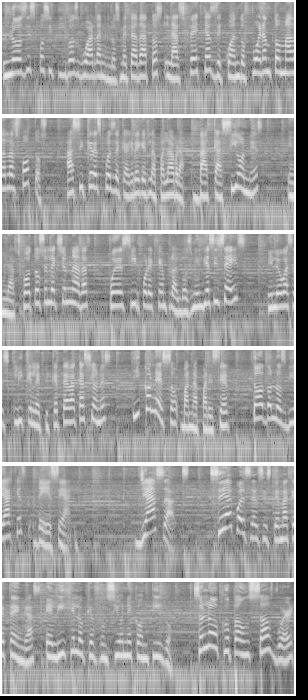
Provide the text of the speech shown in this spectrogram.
los dispositivos guardan en los metadatos las fechas de cuando fueran tomadas las fotos. Así que después de que agregues la palabra vacaciones, en las fotos seleccionadas puedes ir, por ejemplo, al 2016 y luego haces clic en la etiqueta de vacaciones y con eso van a aparecer todos los viajes de ese año. Ya sabes, sea cual sea el sistema que tengas, elige lo que funcione contigo. Solo ocupa un software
